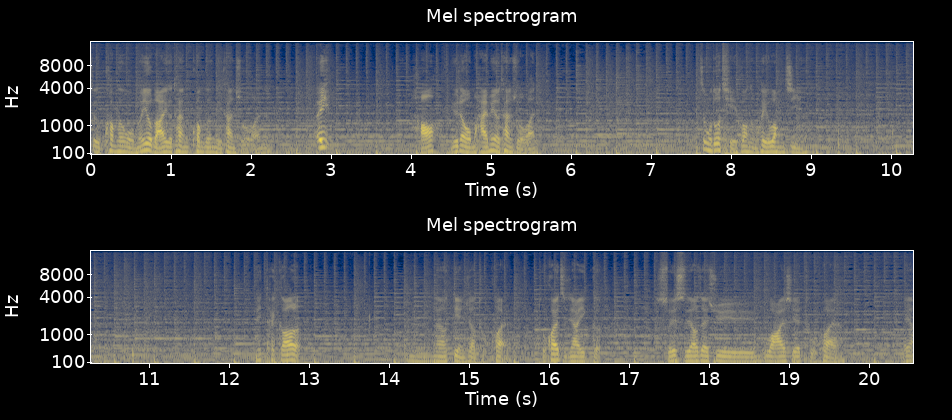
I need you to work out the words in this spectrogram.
这个矿坑我们又把一个探矿坑给探索完了。哎，好，原来我们还没有探索完。这么多铁矿，怎么可以忘记呢？哎，太高了。嗯，那要垫一下土块，土块只加一个，随时要再去挖一些土块啊。哎呀，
